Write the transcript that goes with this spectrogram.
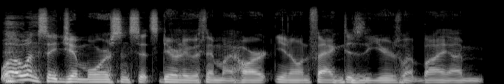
Well, I wouldn't say Jim Morrison sits dearly within my heart. You know, in fact, as Mhm. the years went by, I'm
